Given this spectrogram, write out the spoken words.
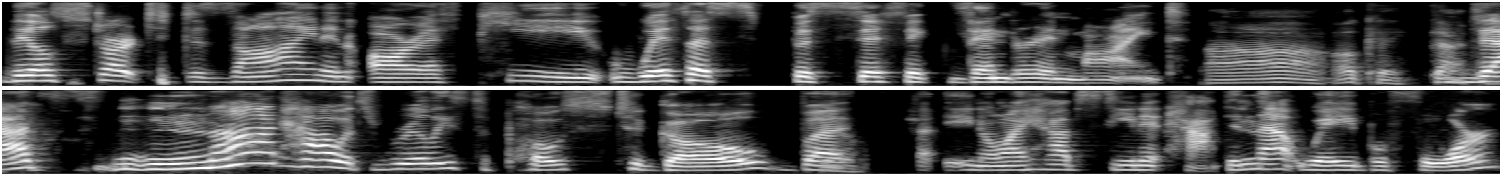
they'll start to design an RFP with a specific vendor in mind. Ah, okay. Gotcha. That's not how it's really supposed to go, but yeah. you know, I have seen it happen that way before.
